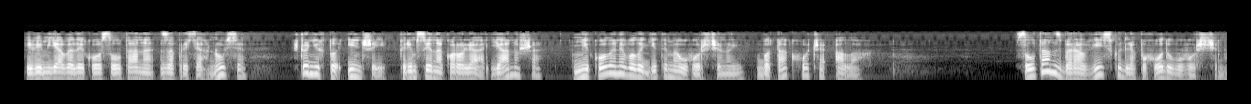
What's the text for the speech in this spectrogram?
і в ім'я Великого султана заприсягнувся, що ніхто інший, крім сина короля Яноша, ніколи не володітиме Угорщиною, бо так хоче Аллах. Султан збирав військо для походу в Угорщину.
